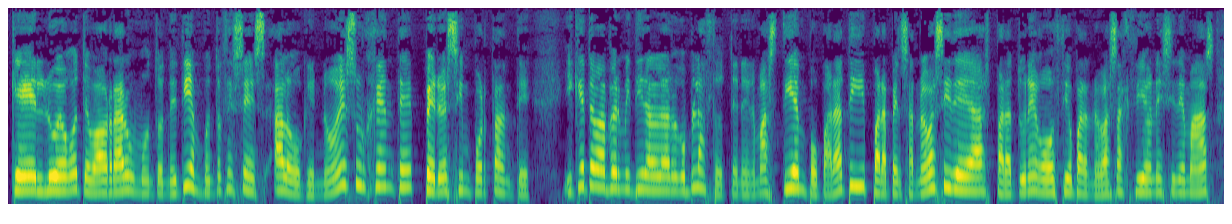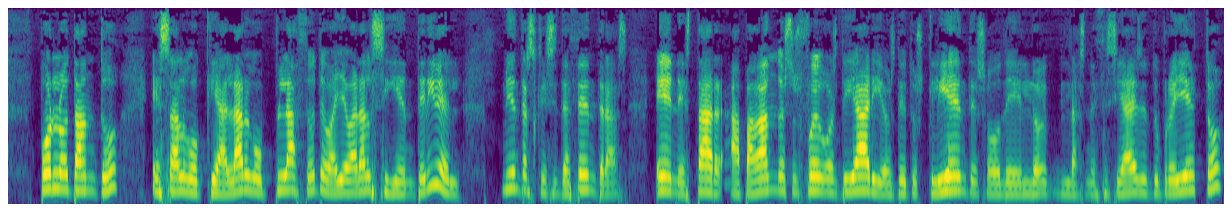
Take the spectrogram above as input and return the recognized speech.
que luego te va a ahorrar un montón de tiempo. Entonces es algo que no es urgente, pero es importante. ¿Y qué te va a permitir a largo plazo? Tener más tiempo para ti, para pensar nuevas ideas, para tu negocio, para nuevas acciones y demás. Por lo tanto, es algo que a largo plazo te va a llevar al siguiente nivel. Mientras que si te centras en estar apagando esos fuegos diarios de tus clientes o de las necesidades de tu proyecto,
